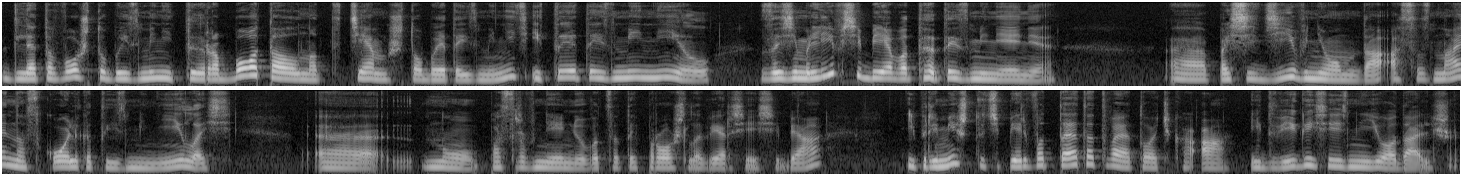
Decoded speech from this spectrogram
для того, чтобы изменить. Ты работал над тем, чтобы это изменить, и ты это изменил. Заземли в себе вот это изменение. Э, посиди в нем, да, осознай, насколько ты изменилась, э, ну, по сравнению вот с этой прошлой версией себя, и прими, что теперь вот это твоя точка А, и двигайся из нее дальше.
